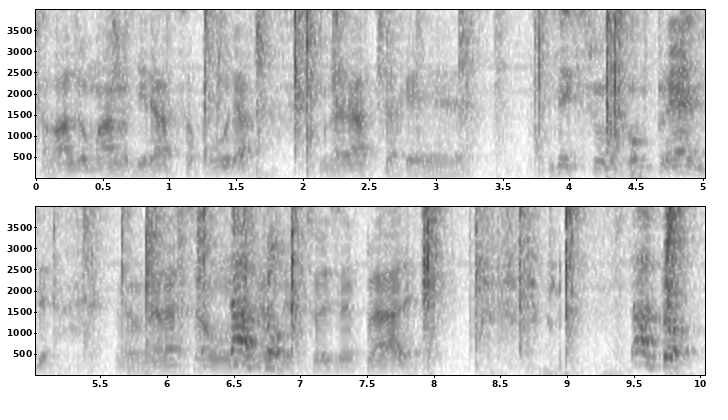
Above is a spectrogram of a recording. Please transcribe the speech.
cavallo umano di razza pura, una razza che nessuno comprende, è una razza unica Salto! nel suo esemplare. Salto.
